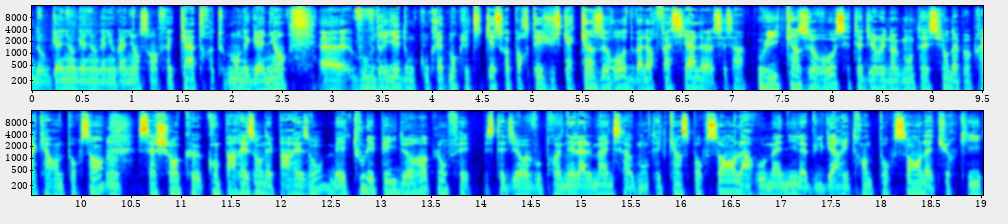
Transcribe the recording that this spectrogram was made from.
Donc gagnant, gagnant, gagnant, gagnant, ça en fait 4, tout le monde est gagnant. Euh, vous voudriez donc concrètement que le ticket soit porté jusqu'à 15 euros de valeur faciale, euh, c'est ça? Oui, 15 euros, c'est-à-dire une augmentation d'à peu près 40%, mmh. sachant que comparaison n'est pas raison, mais tous les pays d'Europe l'ont fait. C'est-à-dire, vous prenez l'Allemagne, ça a augmenté de 15%, la Roumanie, la Bulgarie 30%, la Turquie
